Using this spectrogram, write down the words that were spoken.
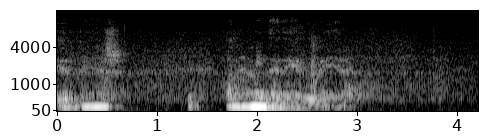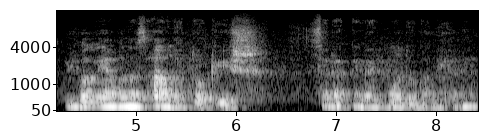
érvényes, hanem minden élőlényre. Hogy valójában az állatok is szeretnének boldogan élni.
